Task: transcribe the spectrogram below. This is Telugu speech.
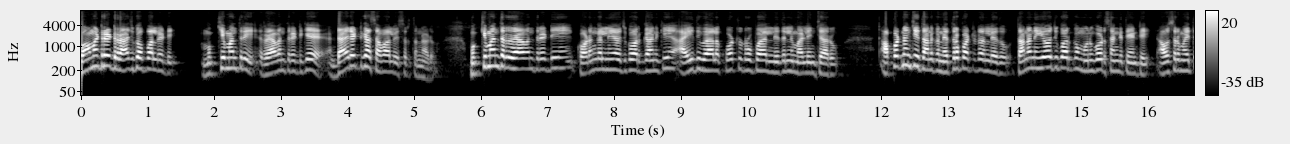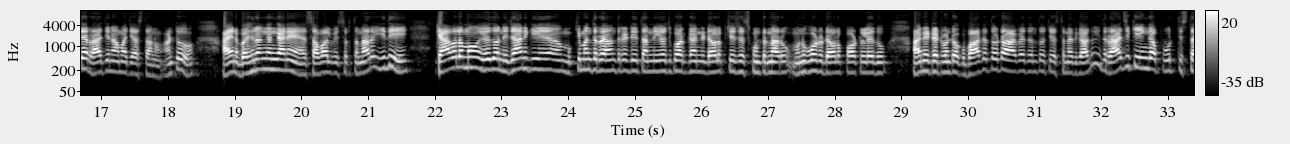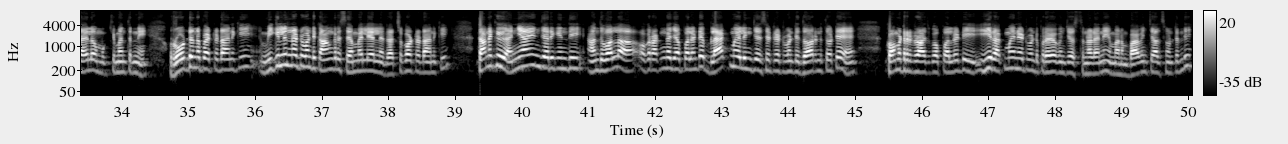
కోమటిరెడ్డి రాజగోపాల్ రెడ్డి ముఖ్యమంత్రి రేవంత్ రెడ్డికే డైరెక్ట్గా సవాల్ విసురుతున్నాడు. ముఖ్యమంత్రి రేవంత్ రెడ్డి కొడంగల్ నియోజకవర్గానికి ఐదు వేల కోట్ల రూపాయల నిధుల్ని మళ్ళించారు. అప్పటి నుంచి తనకు నిద్ర పట్టడం లేదు. తన నియోజకవర్గం మునుగోడు సంగతి ఏంటి? అవసరమైతే రాజీనామా చేస్తాను అంటూ ఆయన బహిరంగంగానే సవాల్ విసురుతున్నారు. ఇది కేవలము ఏదో నిజానికి ముఖ్యమంత్రి రేవంత్ రెడ్డి తన నియోజకవర్గాన్ని డెవలప్ చేసేసుకుంటున్నారు మునుగోడు డెవలప్ అవ్వట్లేదు అనేటటువంటి ఒక బాధతోటో ఆవేదనతో చేస్తున్నది కాదు. ఇది రాజకీయంగా పూర్తి స్థాయిలో ముఖ్యమంత్రిని రోడ్డున పెట్టడానికి మిగిలినటువంటి కాంగ్రెస్ ఎమ్మెల్యేలని రెచ్చగొట్టడానికి తనకి అన్యాయం జరిగింది. అందువల్ల ఒక రకంగా చెప్పాలంటే బ్లాక్మెయిలింగ్ చేసేటటువంటి ధోరణితోటే కోమటిరెడ్డి రాజగోపాల్ రెడ్డి ఈ రకమైనటువంటి ప్రయోగం చేస్తున్నాడని మనం భావించాల్సి ఉంటుంది.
